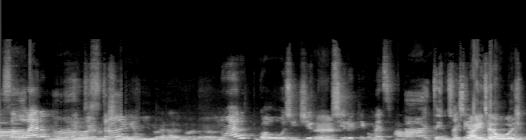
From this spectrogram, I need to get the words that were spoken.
com Ah, o celular era ah. muito não, era, não tinha estranho. ali, não era, não era. Não era igual hoje em dia, que É. eu tiro aqui e começo a falar. Ah, entendi. Ainda hoje,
